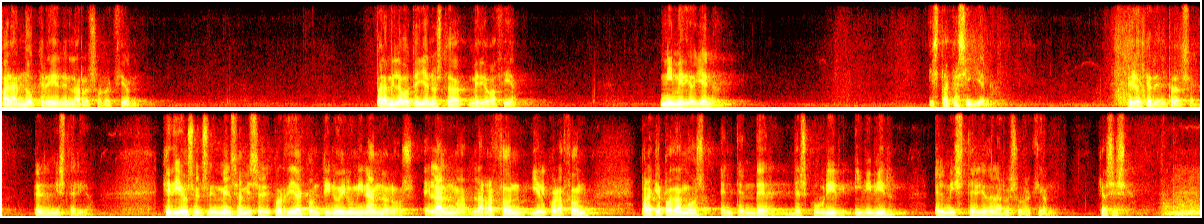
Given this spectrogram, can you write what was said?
para no creer en la resurrección. Para mí la botella no está medio vacía, ni medio llena, está casi llena, pero hay que adentrarse en el misterio. Que Dios en su inmensa misericordia continúe iluminándonos el alma, la razón y el corazón para que podamos entender, descubrir y vivir el misterio de la resurrección. Que así sea.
